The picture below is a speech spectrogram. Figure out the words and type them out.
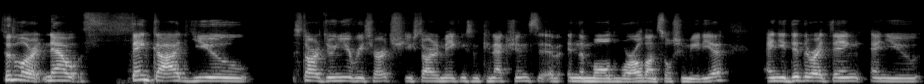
So, the Laura, now thank God you started doing your research. You started making some connections in the mold world on social media, and you did the right thing and you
